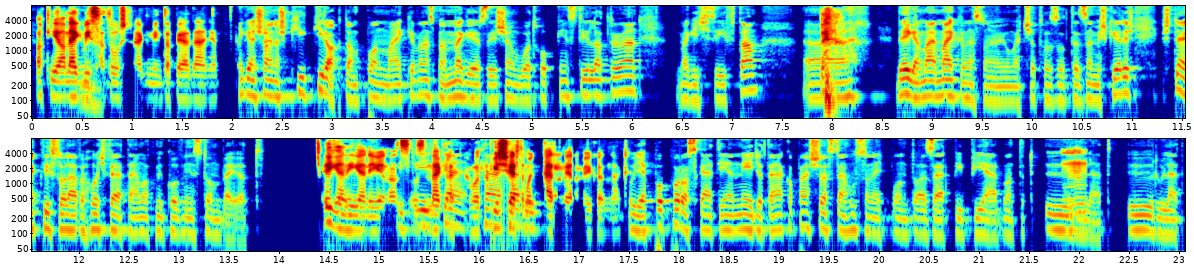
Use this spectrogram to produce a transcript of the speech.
aki a megbízhatóság, mint a példánya. Igen, sajnos ki, kiraktam pont Mike Evans, mert megérzésem volt Hopkins-t illetően, meg is szívtam. De igen, Mike Evans nagyon jó meccset hozott, ez nem is kérdés. És tényleg Chris Olave hogy feltámadt, mikor Winston bejött. Igen, igen, igen, az, az meglepő volt. Kísértem, hogy páran működnek. Ugye poroszkált ilyen 4-5 elkapással, aztán 21 ponttal zárt PPR-ban, tehát őrület, mm. őrület.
